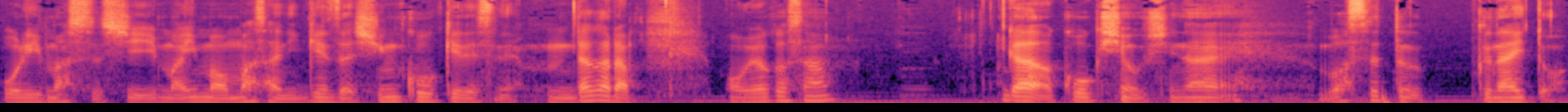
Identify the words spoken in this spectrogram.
おりますし、まあ、今はまさに現在進行形ですね。うん、だから、親御さんが好奇心を失い忘れたくないと。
